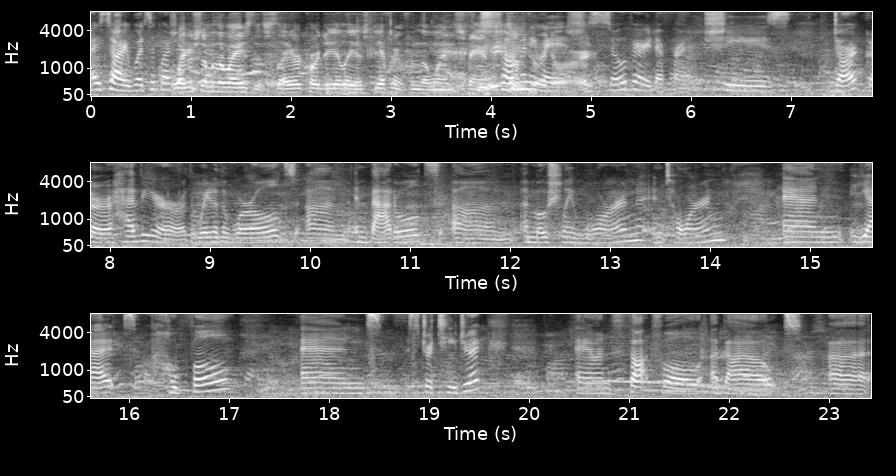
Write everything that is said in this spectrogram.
I sorry, what's the question? What are some of the ways that Slayer Cordelia is different from the ones fans so many ways. She's so very different. She's darker, heavier, the weight of the world, um, embattled, um, emotionally worn and torn, and yet hopeful and strategic and thoughtful about uh,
